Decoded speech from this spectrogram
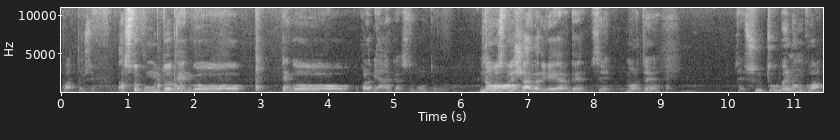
4, sì. A sto punto tengo tengo quella bianca a sto punto. No. Devo splasharla di verde. Sì, morte. Cioè, sul tubo e non qua.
